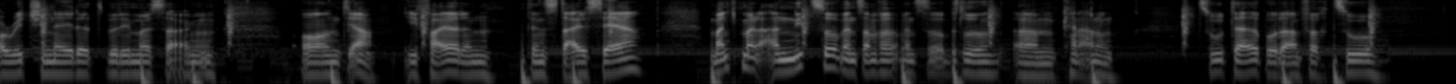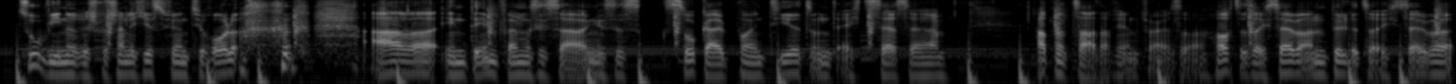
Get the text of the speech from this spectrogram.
originated, würde ich mal sagen. Und ja, ich feiere den, den Style sehr. Manchmal auch nicht so, wenn es einfach, wenn es so ein bisschen, ähm, keine Ahnung, zu derb oder einfach zu, zu wienerisch wahrscheinlich ist für einen Tiroler. Aber in dem Fall muss ich sagen, ist es so geil pointiert und echt sehr, sehr, hat eine Zart auf jeden Fall. Also haucht es euch selber an, bildet euch selber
